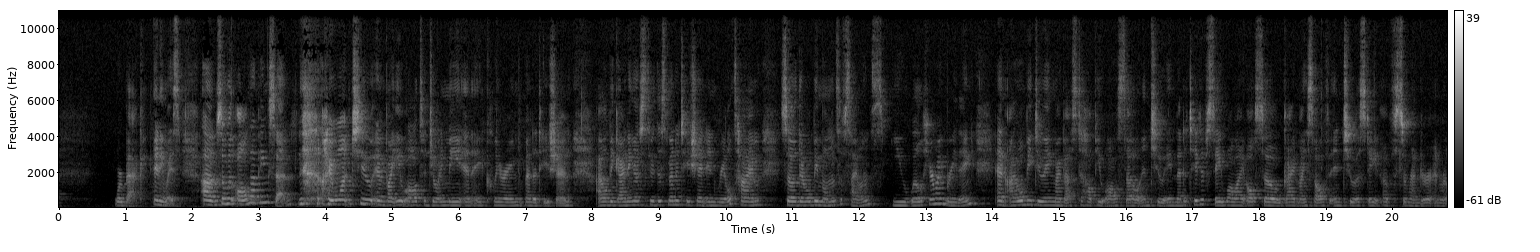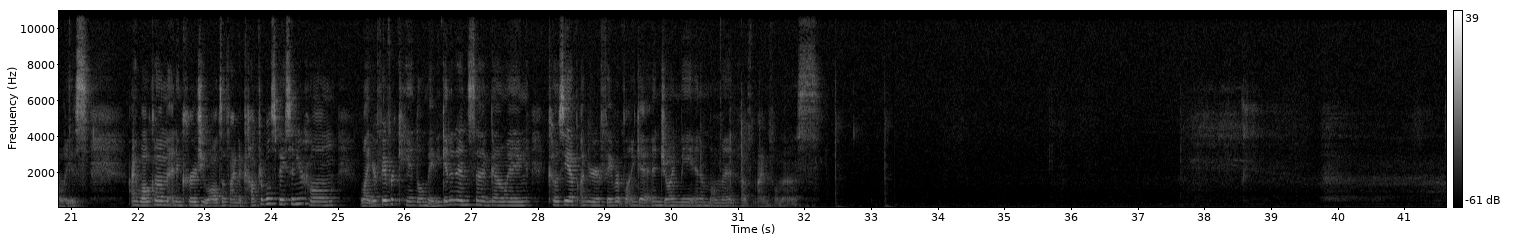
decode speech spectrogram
we're back. Anyways, um, so with all that being said, I want to invite you all to join me in a clearing meditation. I will be guiding us through this meditation in real time, so there will be moments of silence. You will hear my breathing, and I will be doing my best to help you all settle into a meditative state while I also guide myself into a state of surrender and release. I welcome and encourage you all to find a comfortable space in your home, light your favorite candle, maybe get an incense going cozy up under your favorite blanket and join me in a moment of mindfulness.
